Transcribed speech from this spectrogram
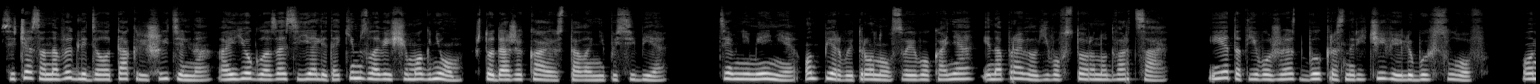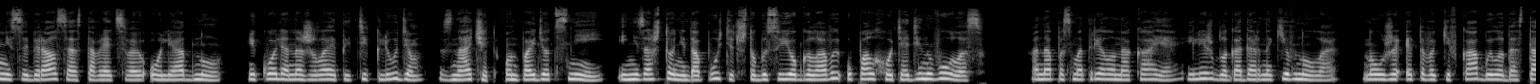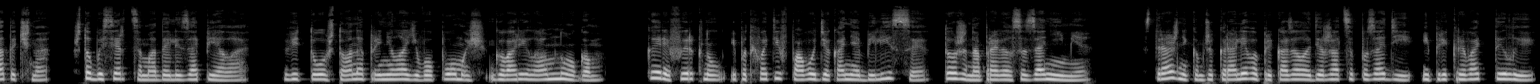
Сейчас она выглядела так решительно, а ее глаза сияли таким зловещим огнем, что даже Каю стало не по себе. Тем не менее, он первый тронул своего коня и направил его в сторону дворца. И этот его жест был красноречивее любых слов. Он не собирался оставлять свою Оли одну, и коль она желает идти к людям, значит, он пойдет с ней и ни за что не допустит, чтобы с ее головы упал хоть один волос. Она посмотрела на Кая и лишь благодарно кивнула, но уже этого кивка было достаточно, чтобы сердце модели запело. Ведь то, что она приняла его помощь, говорило о многом. Кэрри фыркнул и, подхватив поводья коня Белиссы, тоже направился за ними. Стражникам же королева приказала держаться позади и прикрывать тылы.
